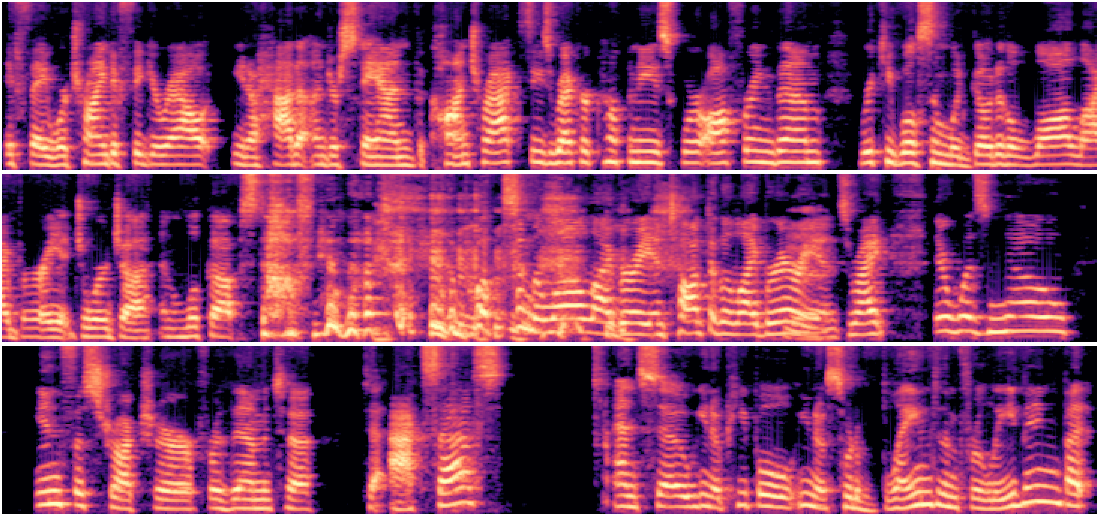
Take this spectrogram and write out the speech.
if they were trying to figure out, you know, how to understand the contracts these record companies were offering them, Ricky Wilson would go to the law library at Georgia and look up stuff in the, in the books in the law library and talk to the librarians, yeah. right? There was no infrastructure for them to to access. And so, you know, people, you know, sort of blamed them for leaving, but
